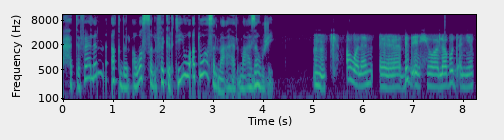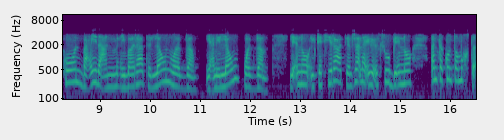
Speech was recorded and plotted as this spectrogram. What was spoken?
حتى فعلا أقدر أوصل فكرتي وأتواصل مع مع زوجي؟ اولا آه، بدء الحوار لابد أن يكون بعيد عن عبارات اللون والذم يعني اللوم والذم. لأنه الكثيرات يلجأنا إلى اسلوب بأنه أنت كنت مخطئ،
